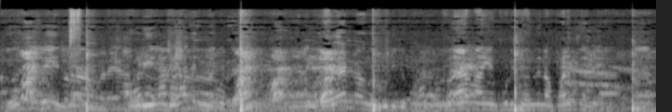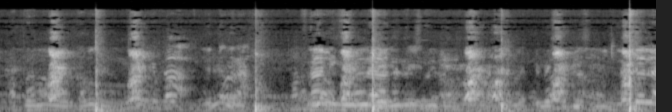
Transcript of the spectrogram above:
நீ பேசி அவர் ஏன் தெரியுமா கேட்டாரு வேன் வாங்க கூட்டிட்டு போனோம் வேன் வாங்கி கூட்டிட்டு வந்து நான் படுத்தேன்ல. அப்புறமா ஒரு கதை சொன்னாங்க என்ன கதை? இல்ல இல்ல இல்ல.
